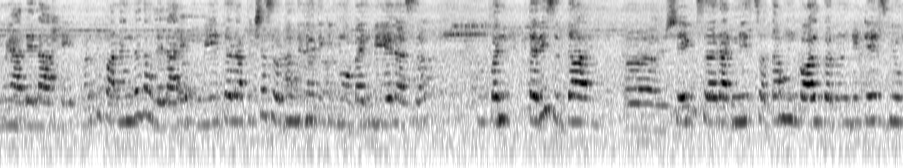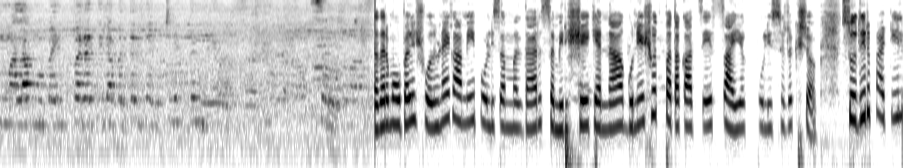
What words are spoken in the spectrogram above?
मिळालेला आहे. मला खूप आनंद झालेला आहे. मी तर अपेक्षा सोडून दिली होती की मोबाईल मिळेल असं. पण तरीसुद्धा शेख सरांनी स्वतःहून कॉल करून डिटेल्स घेऊन मला मोबाईल परत दिल्याबद्दल त्यांचे धन्यवाद सदर मोबाईल शोधण्याकामी पोलीस अंमलदार समीर शेख यांना गुन्हेशोध पथकाचे सहाय्यक पोलीस निरीक्षक. सुधीर पाटील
